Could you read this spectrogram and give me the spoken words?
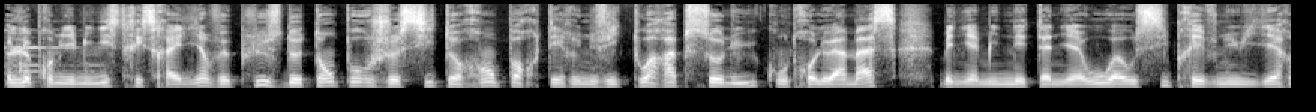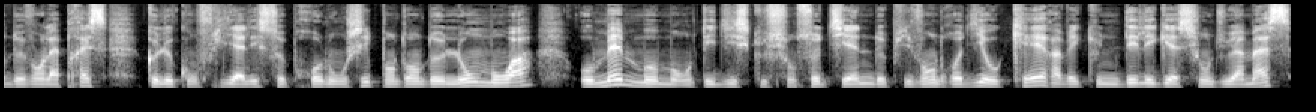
Le Premier ministre israélien veut plus de temps pour, je cite, remporter une victoire absolue contre le Hamas. Benjamin Netanyahou a aussi prévenu hier devant la presse que le conflit allait se prolonger pendant de longs mois. Au même moment, des discussions se tiennent depuis vendredi au Caire avec une délégation du Hamas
